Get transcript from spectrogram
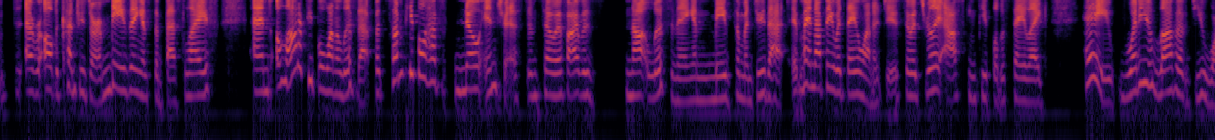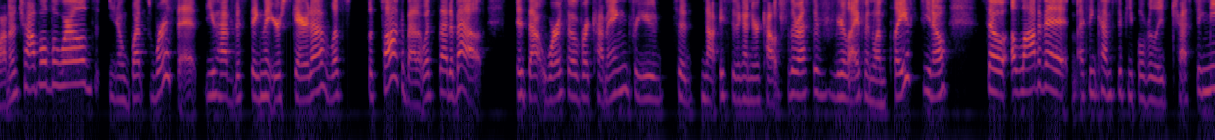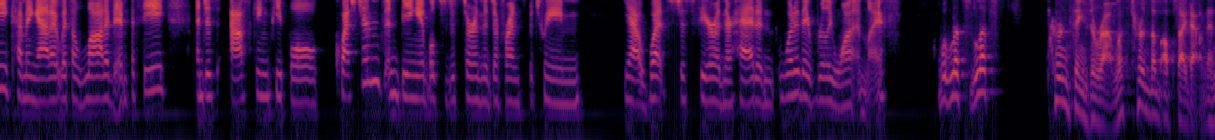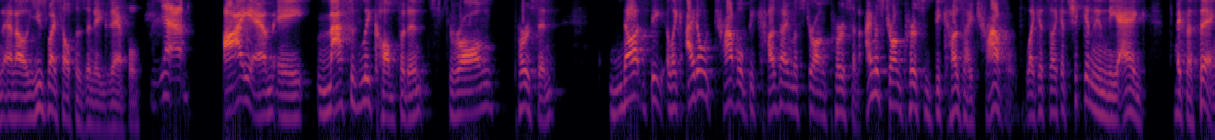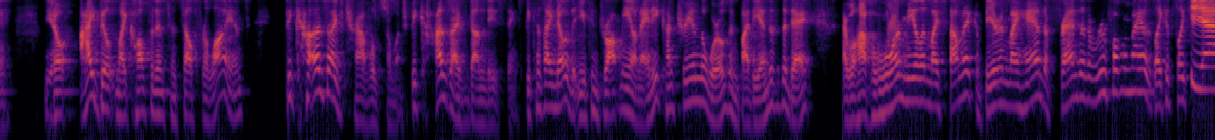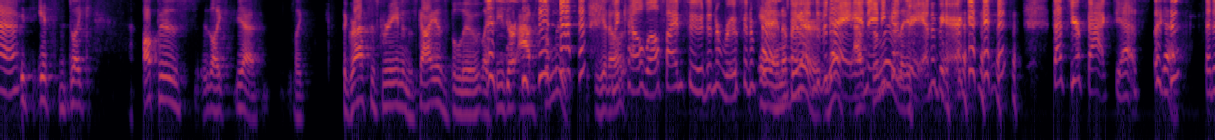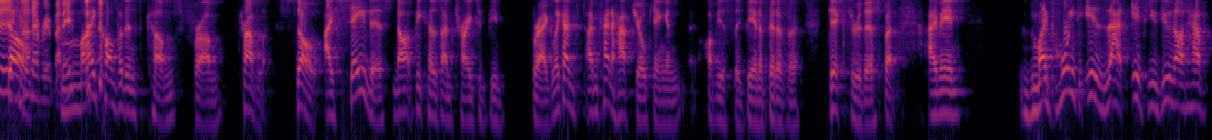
all the countries are amazing it's the best life and a lot of people want to live that but some people have no interest and so if i was not listening and made someone do that it might not be what they want to do so it's really asking people to say like hey, what do you love? Do you want to travel the world? You know, what's worth it? You have this thing that you're scared of. Let's let's talk about it. What's that about? Is that worth overcoming for you to not be sitting on your couch for the rest of your life in one place? You know, so a lot of it, I think, comes to people really trusting me, coming at it with a lot of empathy, and just asking people questions and being able to discern the difference between, yeah, what's just fear in their head and what do they really want in life. Well, let's let's turn things around. Let's turn them upside down. And, and I'll use myself as an example. Yeah. I am a massively confident, strong person. Not be like I don't travel because I'm a strong person. I'm a strong person because I traveled. Like it's like a chicken in the egg type of thing. You know, I built my confidence and self-reliance because I've traveled so much, because I've done these things, because I know that you can drop me on any country in the world. And by the end of the day, I will have a warm meal in my stomach, a beer in my hand, a friend, and a roof over my head. Like it's like yeah, it's it's like up is like yeah, like the grass is green and the sky is blue. Like these are absolute. you know, Mikkel will find food and a roof and a friend and a beer. by the end of the yes, day absolutely. in any country and a beer. That's your fact. Yes, yeah. but so, it is not everybody's. my confidence comes from traveling. So I say this not because I'm trying to be brag. Like I'm I'm kind of half joking and obviously being a bit of a dick through this, but I mean, my point is that if you do not have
